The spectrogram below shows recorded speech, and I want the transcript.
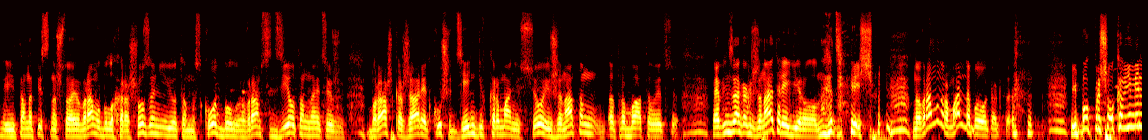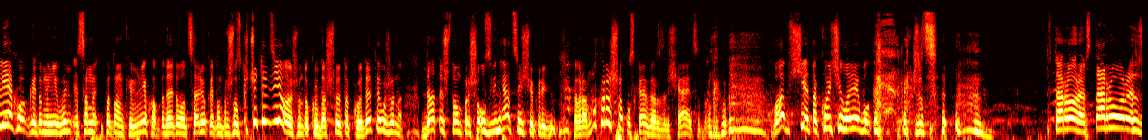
И там написано, что Аврааму было хорошо за нее, там и скот был. Авраам сидел там, знаете, барашка жарит, кушает, деньги в кармане, все. И жена там отрабатывает все. Я не знаю, как жена это реагировала на эту вещь. Но Аврааму нормально было как-то. И Бог пришел к Авимелеху, к этому, потом к Авимелеху, а до этого царю, к этому пришел, сказал, что ты делаешь? Он такой, да что это такое? Да это уже, да ты что, он пришел извиняться еще перед ним. Авраам, ну хорошо, пускай возвращается. Вообще, такой человек был, кажется. Второй раз, второй раз.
